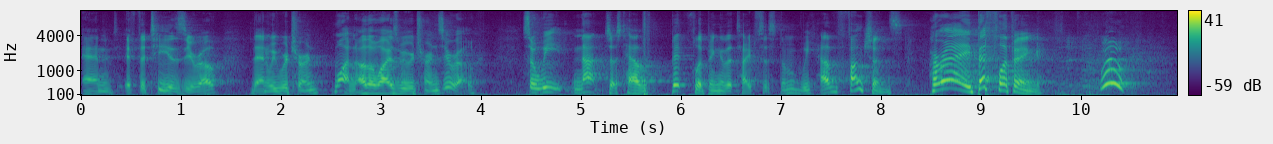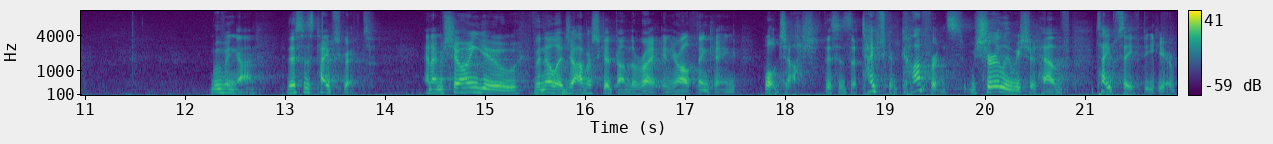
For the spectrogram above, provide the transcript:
and if the t is 0, then we return 1. Otherwise, we return 0. So we not just have bit flipping in the type system, we have functions. Hooray, bit flipping! Woo! Moving on. This is TypeScript. And I'm showing you vanilla JavaScript on the right, and you're all thinking, well, Josh, this is a TypeScript conference. Surely we should have type safety here.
